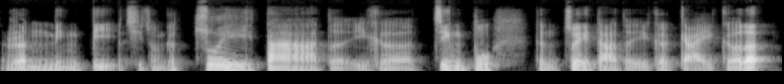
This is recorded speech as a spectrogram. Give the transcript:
人民币其中一个最大的一个进步跟最大的一个改革了。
